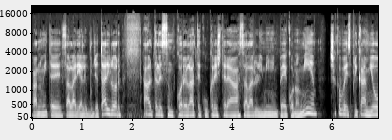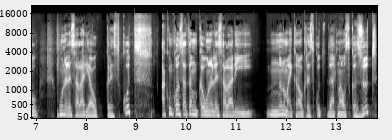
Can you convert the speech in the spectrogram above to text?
anumite salarii ale bugetarilor, altele sunt corelate cu creșterea salariului minim pe economie, așa că vă explicam eu, unele salarii au crescut, acum constatăm că unele salarii nu numai că n-au crescut, dar n-au scăzut.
